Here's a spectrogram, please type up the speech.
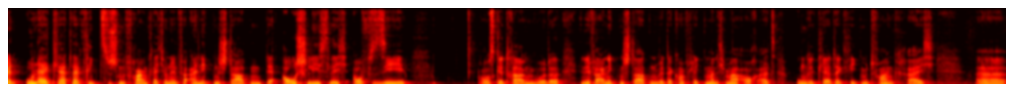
ein unerklärter Krieg zwischen Frankreich und den Vereinigten Staaten, der ausschließlich auf See ausgetragen wurde. In den Vereinigten Staaten wird der Konflikt manchmal auch als ungeklärter Krieg mit Frankreich äh,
